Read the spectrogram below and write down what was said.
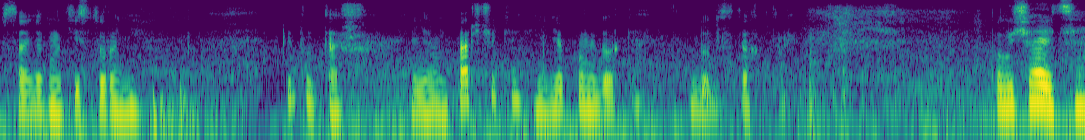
Все як на тій стороні. І тут теж є перчики і є помідорки. Буду достигати. Получається,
